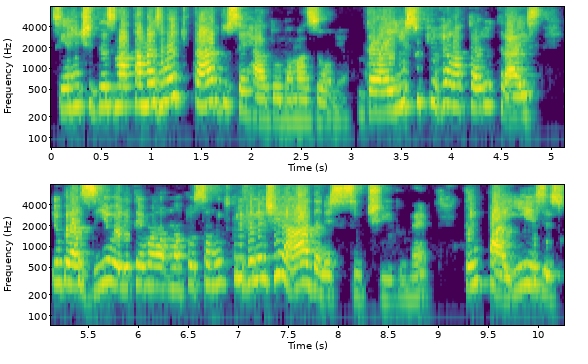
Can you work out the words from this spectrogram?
sem a gente desmatar mais um hectare do Cerrado ou da Amazônia. Então, é isso que o relatório traz. E o Brasil ele tem uma, uma posição muito privilegiada nesse sentido. Né? Tem países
